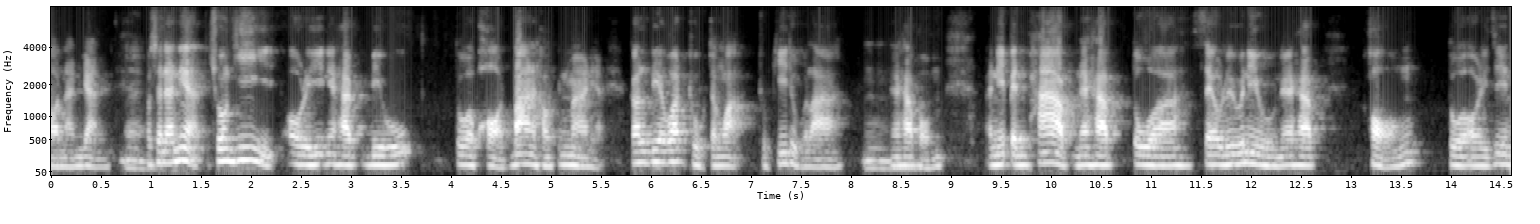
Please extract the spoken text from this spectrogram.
ตอนนั้นกัน เพราะฉะนั้นเนี่ยช่วงที่โอริเนี่ยครับบิวตัวพอร์ตบ้านเขาขึ้นมาเนี่ยก็เรียกว่าถูกจังหวะถูกที่ถูกเวลานะครับผมอันนี้เป็นภาพนะครับตัวเซลล์รีเวนิวนะครับของตัว Origin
